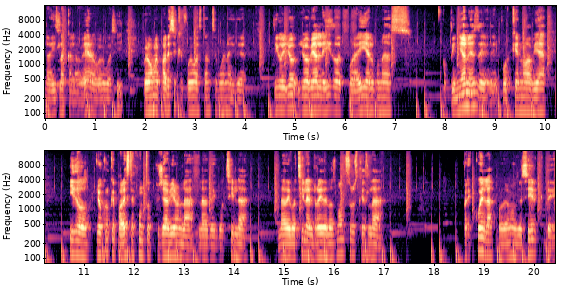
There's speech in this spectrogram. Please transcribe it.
la Isla Calavera o algo así. Pero me parece que fue bastante buena idea. Digo, yo, yo había leído por ahí algunas opiniones de, por qué no había ido. Yo creo que para este punto, pues ya vieron la, la de Godzilla, la de Godzilla, el rey de los monstruos, que es la precuela, podemos decir, de,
